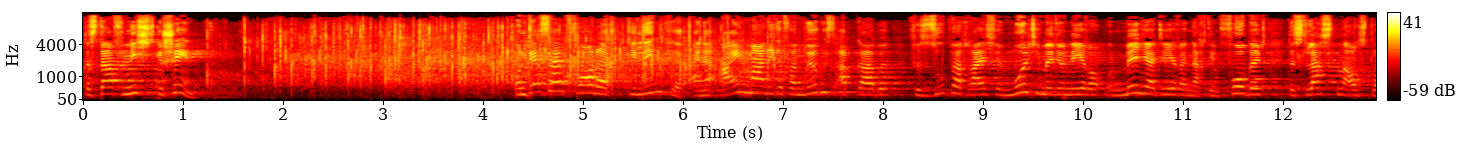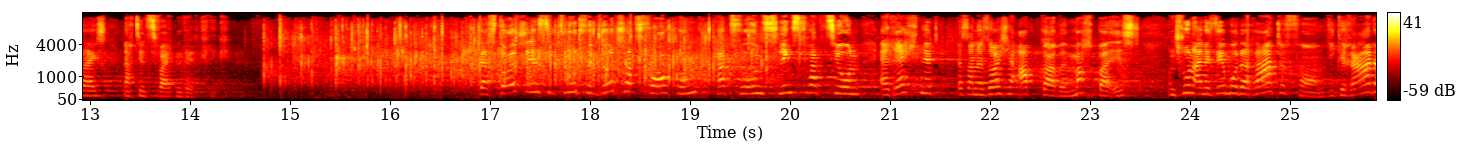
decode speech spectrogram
das darf nicht geschehen. Und deshalb fordert die Linke eine einmalige Vermögensabgabe für superreiche Multimillionäre und Milliardäre nach dem Vorbild des Lastenausgleichs nach dem Zweiten Weltkrieg. Das Deutsche Institut für Wirtschaftsforschung hat für uns Linksfraktion errechnet, dass eine solche Abgabe machbar ist und schon eine sehr moderate Form, die gerade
